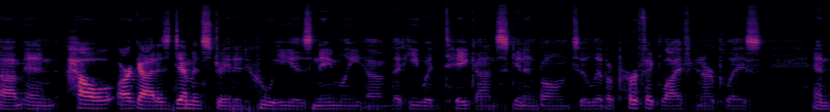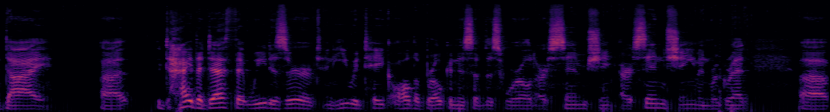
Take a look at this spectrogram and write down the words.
Um, and how our God has demonstrated who He is, namely um, that He would take on skin and bone to live a perfect life in our place and die uh, die the death that we deserved, and he would take all the brokenness of this world, our sin, shame, our sin, shame, and regret, uh,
